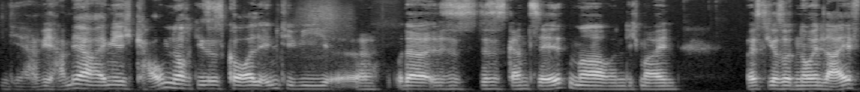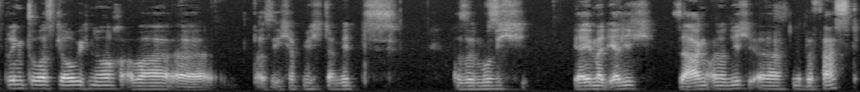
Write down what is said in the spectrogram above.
Ja, wir haben ja eigentlich kaum noch dieses Call-In-TV äh, oder es ist, das ist ganz selten mal und ich meine, weiß nicht, also neuen Live bringt sowas, glaube ich, noch, aber äh, also ich habe mich damit, also muss ich ja jemand ehrlich sagen, noch nicht äh, befasst.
